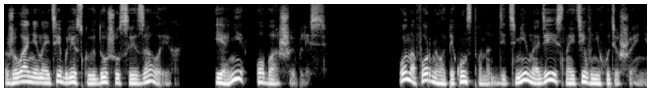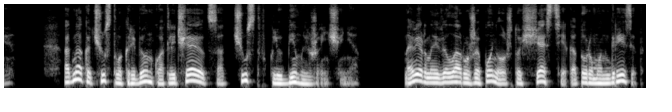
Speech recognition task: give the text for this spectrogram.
Желание найти близкую душу связало их, и они оба ошиблись. Он оформил опекунство над детьми, надеясь найти в них утешение. Однако чувства к ребенку отличаются от чувств к любимой женщине. Наверное, Вилар уже понял, что счастье, которым он грезит,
